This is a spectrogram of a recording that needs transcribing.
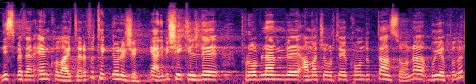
nispeten en kolay tarafı teknoloji. Yani bir şekilde problem ve amaç ortaya konduktan sonra bu yapılır.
